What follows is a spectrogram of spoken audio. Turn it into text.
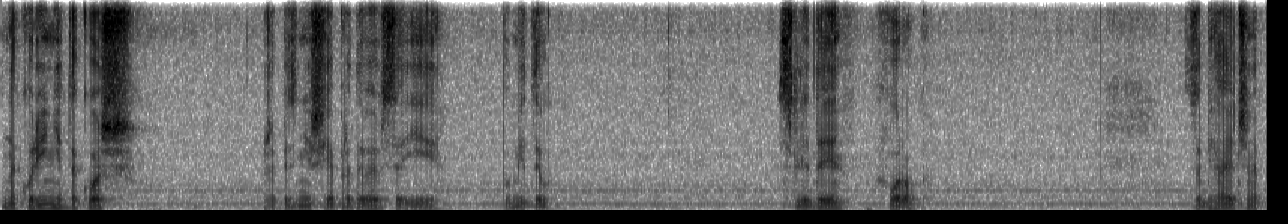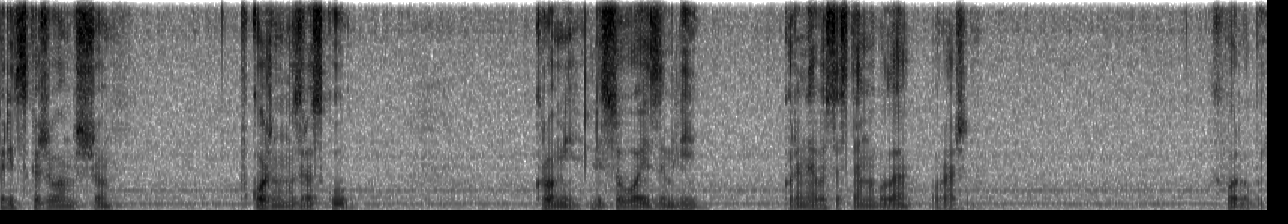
На корінні також вже пізніше я придивився і помітив сліди хвороб. Забігаючи наперед, скажу вам, що в кожному зразку, крім лісової землі, коренева система була уражена хворобою.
